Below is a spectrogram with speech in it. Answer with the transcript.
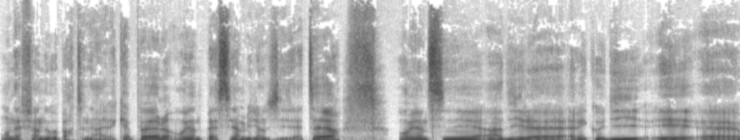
on a fait un nouveau partenariat avec Apple. On vient de passer un million d'utilisateurs. On vient de signer un deal avec Audi et euh,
